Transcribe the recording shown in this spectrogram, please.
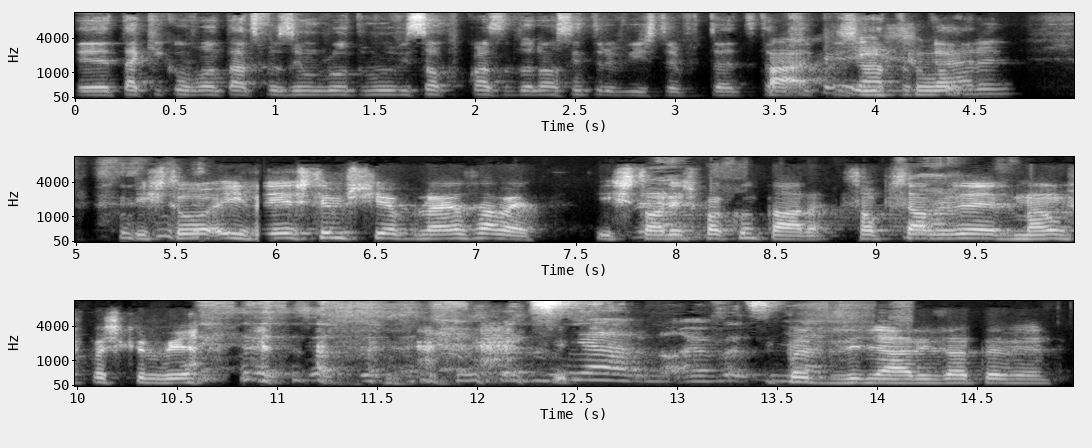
uh, está aqui com vontade de fazer um road movie só por causa da nossa entrevista, portanto estamos aqui já isso... a tocar isto, ideias temos sempre, não é, Elizabeth? E histórias é. para contar. Só precisamos claro. de mãos para escrever. para desenhar, não é? Para desenhar. Para desenhar, exatamente.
